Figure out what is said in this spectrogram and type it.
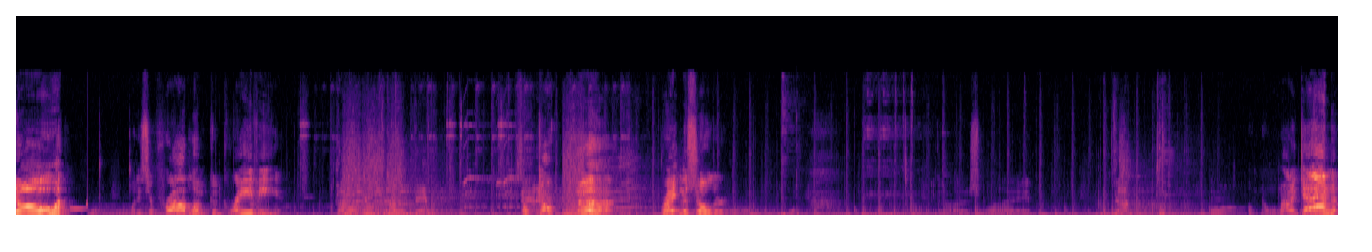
No! What is your problem? Good gravy! Oh, don't! Ugh! Right in the shoulder. Oh my gosh, why? Oh no, not again!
